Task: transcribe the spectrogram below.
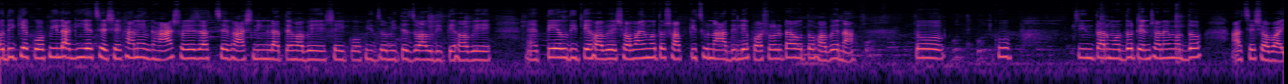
ওদিকে কপি লাগিয়েছে, সেখানে ঘাস হয়ে যাচ্ছে, ঘাস নিংড়াতে হবে, সেই কপির জমিতে জল দিতে হবে তেল দিতে হবে, সময় মতো সব কিছু না দিলে ফসলটাও তো হবে না। তো খুব চিন্তার মধ্যে, টেনশনের মধ্যে আছে সবাই।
